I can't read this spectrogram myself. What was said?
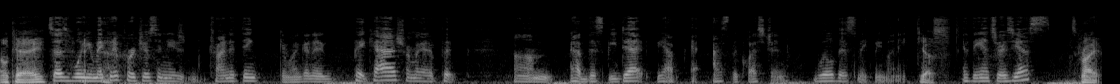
Okay. So as when you're making a purchase and you're trying to think, am I going to pay cash or am I going to put um, have this be debt, to ask the question: Will this make me money? Yes. If the answer is yes, it's Right.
